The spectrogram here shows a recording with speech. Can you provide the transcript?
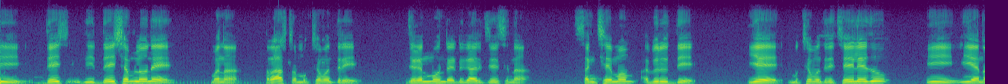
ఈ దేశ ఈ దేశంలోనే మన రాష్ట్ర ముఖ్యమంత్రి జగన్మోహన్ రెడ్డి గారు చేసిన సంక్షేమం అభివృద్ధి ఏ ముఖ్యమంత్రి చేయలేదు. ఈ ఈయన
